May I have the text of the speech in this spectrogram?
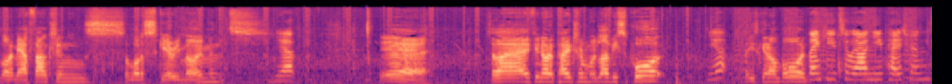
a lot of malfunctions, a lot of scary moments. Yep. Yeah. So uh, if you're not a patron, we'd love your support. Yep. Please get on board. Thank you to our new patrons.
